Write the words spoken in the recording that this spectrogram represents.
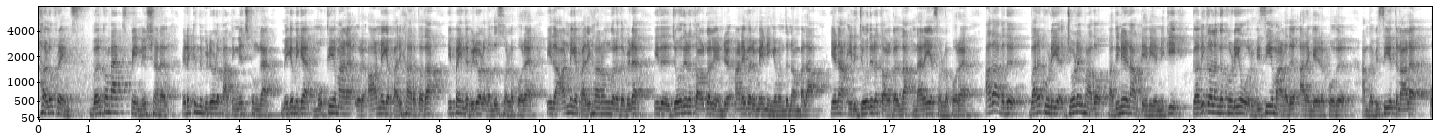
Hello friends welcome back Spain news channel எனக்கு இந்த வீடியோவில் பார்த்தீங்கன்னு வச்சுக்கோங்களேன் மிக மிக முக்கியமான ஒரு ஆன்மீக பரிகாரத்தை தான் இப்போ இந்த வீடியோவில் வந்து சொல்ல போகிறேன் இது ஆன்மீக பரிகாரங்கிறத விட இது ஜோதிட தாள்கள் என்று அனைவருமே நீங்கள் வந்து நம்பலாம். ஏன்னா இது ஜோதிட தாள்கள் தான் நிறைய சொல்ல போகிறேன் அதாவது வரக்கூடிய ஜூலை மாதம் பதினேழாம் தேதி அன்னைக்கு கதி கலங்கக்கூடிய ஒரு விஷயமானது அரங்கேறப்போகுது. அந்த விஷயத்தினால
